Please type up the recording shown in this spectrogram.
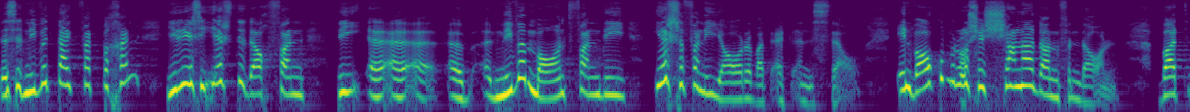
dis 'n nuwe tyd wat begin hierdie is die eerste dag van die 'n 'n 'n 'n nuwe maand van die eerste van die jare wat ek instel en waar kom Rosh Hashanah dan vandaan wat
